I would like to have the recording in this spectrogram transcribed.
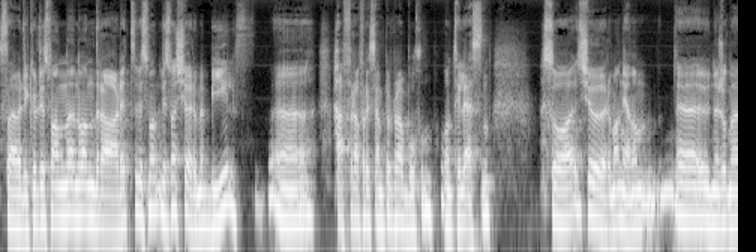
Så det er veldig kult hvis man, når man drar dit, hvis man, hvis man kjører med bil uh, herfra f.eks. fra Bochum og til Essen, så kjører man gjennom uh, under sånne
